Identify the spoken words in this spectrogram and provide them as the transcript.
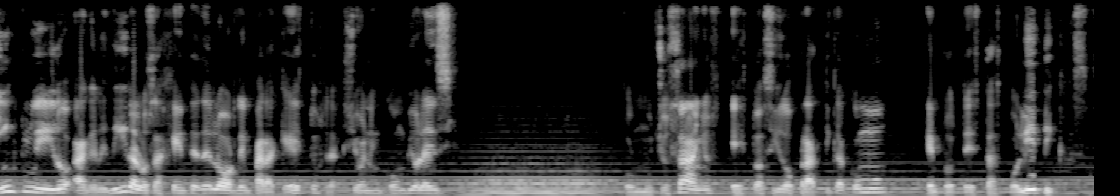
incluido agredir a los agentes del orden para que estos reaccionen con violencia. Por muchos años esto ha sido práctica común en protestas políticas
